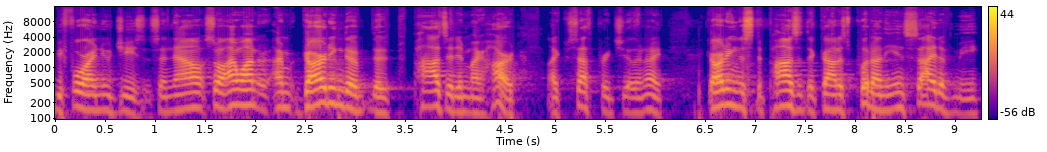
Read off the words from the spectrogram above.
before I knew Jesus. And now, so I want, I'm guarding the, the deposit in my heart, like Seth preached the other night, guarding this deposit that God has put on the inside of me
